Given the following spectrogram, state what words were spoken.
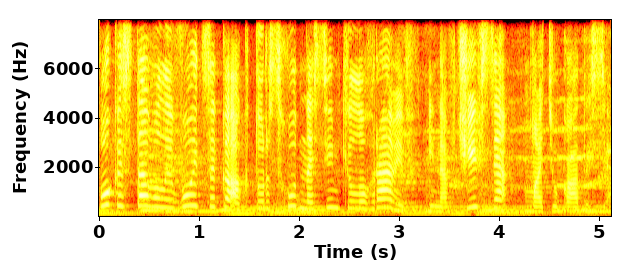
Поки ставили Войцека, актор схуд на 7 кілограмів і навчився матюкатися.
